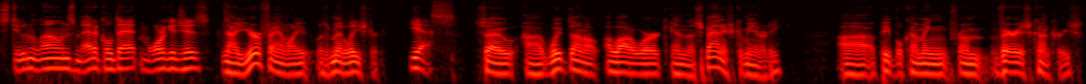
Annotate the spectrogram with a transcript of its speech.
student loans, medical debt, mortgages. Now, your family was Middle Eastern. Yes. So uh, we've done a, a lot of work in the Spanish community, uh, people coming from various countries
